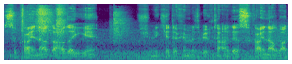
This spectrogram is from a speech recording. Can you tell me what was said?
Skyna daha da iyi. Şimdiki hedefimiz bir tane de Skyna almak.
